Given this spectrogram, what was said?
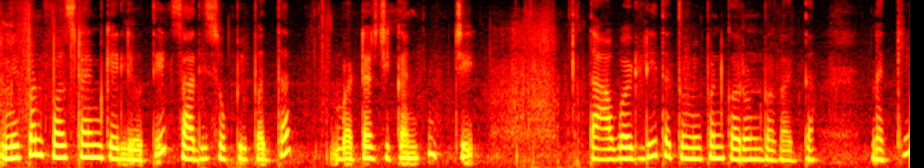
मी पण फर्स्ट टाईम केली होती साधी सोपी पद्धत. बटर चिकनची तर आवडली तर तुम्ही पण करून बघा एकदा. नक्की.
